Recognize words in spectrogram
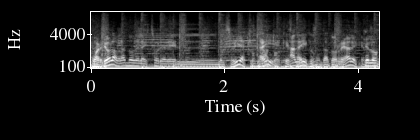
Guardiola hablando de la historia del, Sevilla, que está, ahí, que está ahí, que son datos reales. Que, los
